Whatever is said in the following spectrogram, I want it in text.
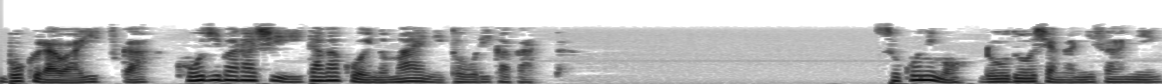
う。僕らはいつか工事場らしい板囲いの前に通りかかった。そこにも労働者が二三人、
